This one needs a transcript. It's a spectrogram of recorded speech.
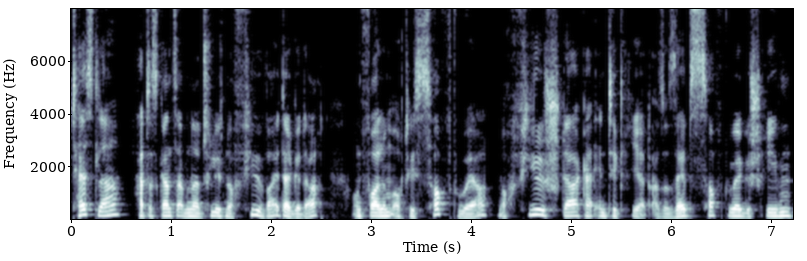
Tesla hat das Ganze aber natürlich noch viel weiter gedacht und vor allem auch die Software noch viel stärker integriert. Also selbst Software geschrieben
